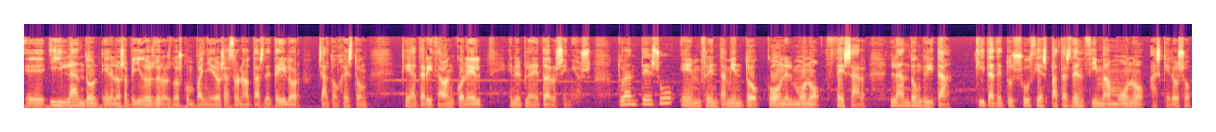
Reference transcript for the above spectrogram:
eh, y Landon eran los apellidos de los dos compañeros astronautas de Taylor, Charlton Heston, que aterrizaban con él en el planeta de los simios. Durante su enfrentamiento con el mono César, Landon grita, Quítate tus sucias patas de encima, mono asqueroso.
